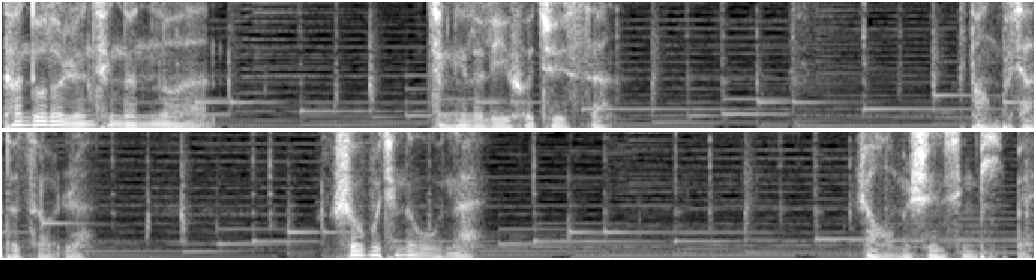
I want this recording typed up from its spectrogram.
看多了人情冷暖，经历了离合聚散，放不下的责任，说不清的无奈，让我们身心疲惫。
